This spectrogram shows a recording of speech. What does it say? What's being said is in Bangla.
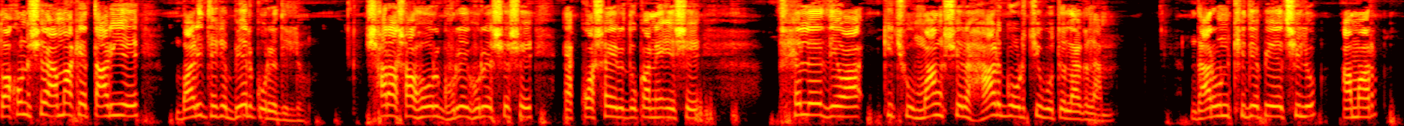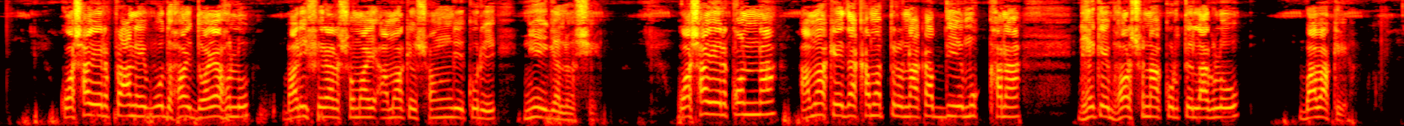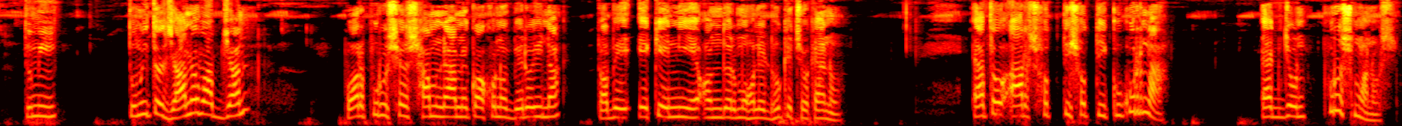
তখন সে আমাকে তাড়িয়ে বাড়ি থেকে বের করে দিল। সারা শহর ঘুরে ঘুরে শেষে এক কসাইয়ের দোকানে এসে ফেলে দেওয়া কিছু মাংসের হাড় গোড় চিবোতে লাগলাম। দারুণ খিদে পেয়েছিল আমার। কসাইয়ের প্রাণে বোধ হয় দয়া হলো, বাড়ি ফেরার সময় আমাকে সঙ্গে করে নিয়ে গেল সে। কসাইয়ের কন্যা আমাকে দেখামাত্র নাকাব দিয়ে মুখখানা ঢেকে ভর্সনা করতে লাগল, বাবাকে, তুমি তুমি তো জানো বাপজান, পরপুরুষের সামনে আমি কখনো বেরোই না, তবে একে নিয়ে অন্দরমহলে ঢুকেছ কেন? এত আর সত্যি সত্যি কুকুর না? একজন পুরুষ মানুষ।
